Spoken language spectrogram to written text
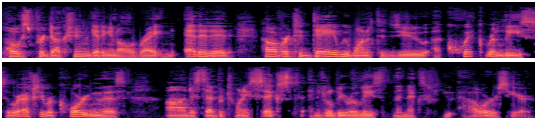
post production, getting it all right and edited. However, today we wanted to do a quick release. So we're actually recording this on December 26th, and it'll be released in the next few hours here.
